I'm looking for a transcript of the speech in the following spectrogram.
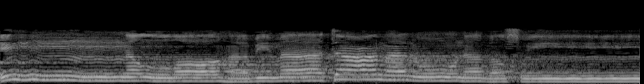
إن الله بما تعملون بصير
